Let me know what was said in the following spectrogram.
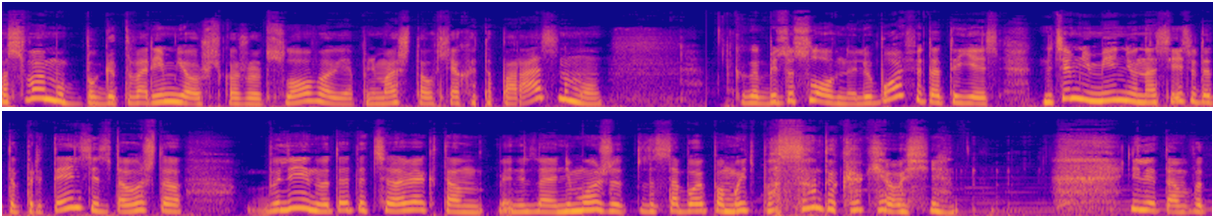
по-своему боготворим, я уж скажу это слово, я понимаю, что у всех это по-разному, как безусловно, любовь вот это есть, но тем не менее у нас есть вот эта претензия из-за того, что, блин, вот этот человек там, я не знаю, не может за собой помыть посуду, как я вообще. Или там вот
